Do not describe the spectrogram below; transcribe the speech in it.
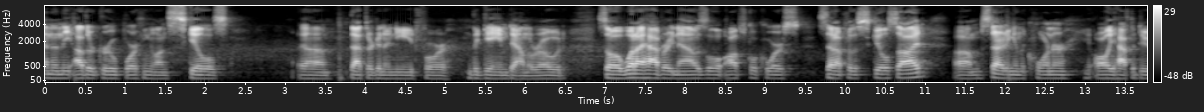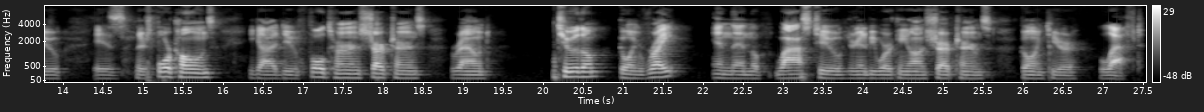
and then the other group working on skills um, that they're going to need for the game down the road. So what I have right now is a little obstacle course set up for the skill side. Um, starting in the corner, all you have to do is there's four cones. You got to do full turns, sharp turns around two of them going right, and then the last two you're going to be working on sharp turns going to your left.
